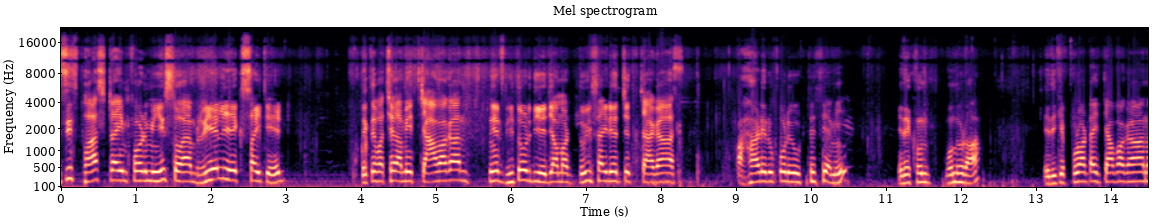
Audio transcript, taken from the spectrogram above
This is first time for me so I am really excited দেখতে পাচ্ছেন, আমি চা বাগানের ভিতর দিয়ে যে আমার দুই সাইডে হচ্ছে চা গাছ, পাহাড়ের উপরে উঠতেছি আমি। এ দেখুন, বন্ধুরা, এদিকে পুরাটাই চা বাগান।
